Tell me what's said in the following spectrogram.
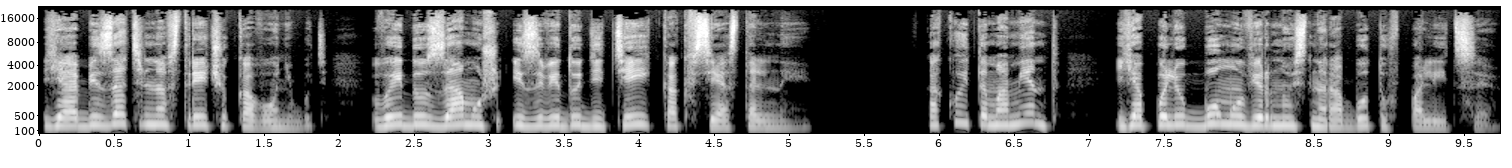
Я обязательно встречу кого-нибудь, выйду замуж и заведу детей, как все остальные. В какой-то момент я по-любому вернусь на работу в полицию.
